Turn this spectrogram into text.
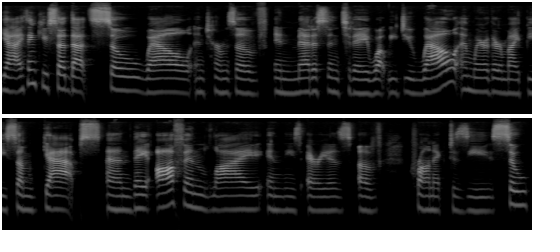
Yeah, I think you said that so well in terms of in medicine today, what we do well and where there might be some gaps. And they often lie in these areas of chronic disease. So,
